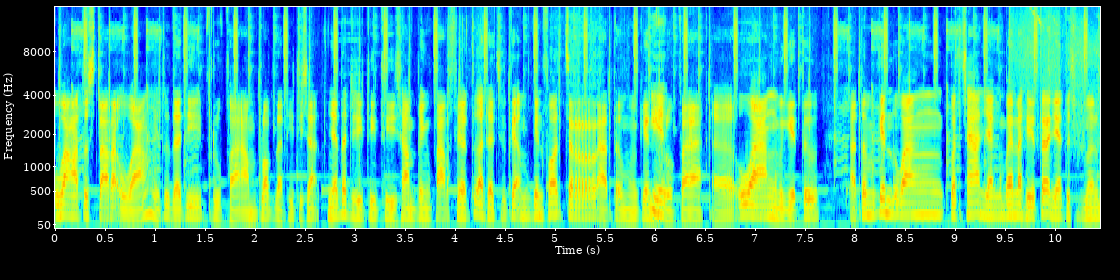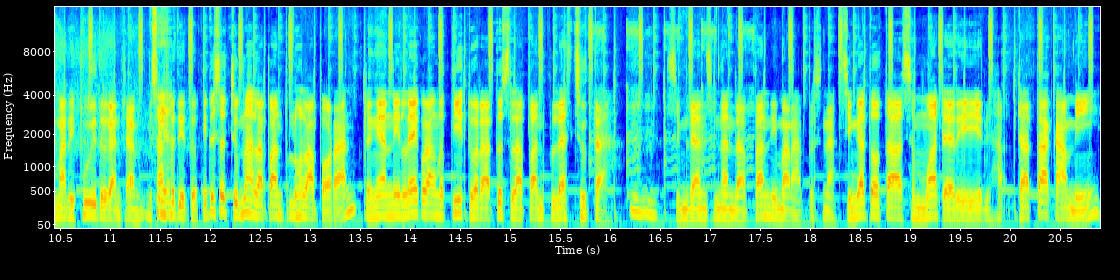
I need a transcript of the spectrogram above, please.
uang atau setara uang itu tadi berupa amplop tadi di, ternyata di, di, di samping parcel itu ada juga mungkin voucher atau mungkin yeah. berupa uh, uang begitu. Atau mungkin uang pecahan yang kemarin lagi tren ya lima ribu itu kan misalnya yeah. seperti itu. Itu sejumlah 80 laporan dengan nilai kurang lebih 218 juta. Mm-hmm. 998 500 nah sehingga total semua dari data kami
